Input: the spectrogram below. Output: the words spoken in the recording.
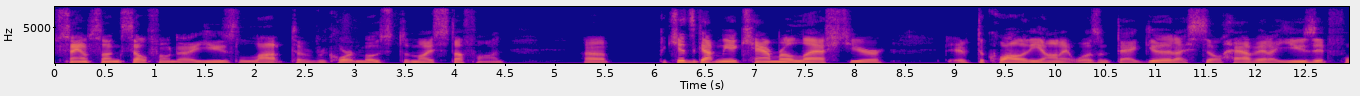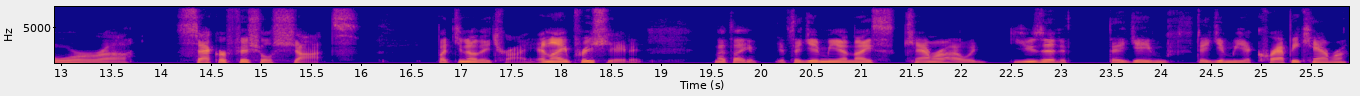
Samsung cell phone that I use a lot to record most of my stuff on. Uh, the kids got me a camera last year if the quality on it wasn't that good, I still have it. I use it for uh, sacrificial shots. But you know, they try, and I appreciate it. And I tell you, if they give me a nice camera, I would use it. If they gave they give me a crappy camera,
